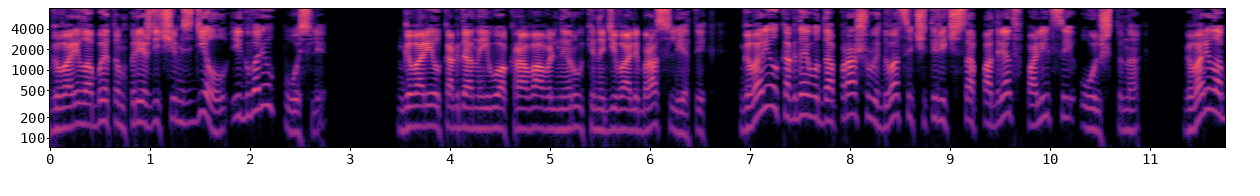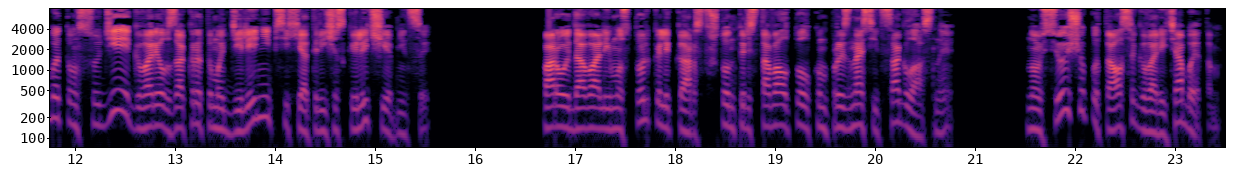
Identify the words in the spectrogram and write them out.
Говорил об этом прежде, чем сделал, и говорил после. Говорил, когда на его окровавленные руки надевали браслеты. Говорил, когда его допрашивали 24 часа подряд в полиции Ольштена. Говорил об этом в суде и говорил в закрытом отделении психиатрической лечебницы. Порой давали ему столько лекарств, что он переставал толком произносить согласные. Но все еще пытался говорить об этом.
